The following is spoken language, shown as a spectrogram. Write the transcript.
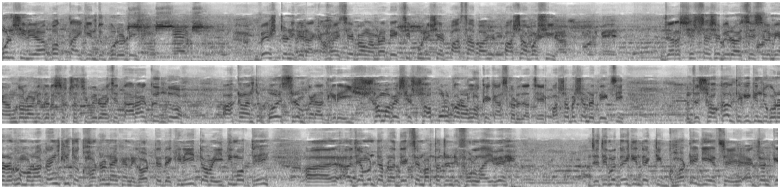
পুলিশি নিরাপত্তায় কিন্তু পুরোটি বেষ্টনীতে রাখা হয়েছে এবং আমরা দেখছি পুলিশের পাশাপাশি পাশাপাশি যারা স্বেচ্ছাসেবী রয়েছে, ইসলামী আন্দোলনে যারা স্বেচ্ছাসেবী রয়েছে তারা কিন্তু অক্লান্ত পরিশ্রম করে আজকের এই সমাবেশকে সফল করার লক্ষ্যে কাজ করে যাচ্ছে। এর পাশাপাশি আমরা দেখছি যে সকাল থেকে কিন্তু কোনো রকম অনাকাঙ্ক্ষিত ঘটনা এখানে ঘটতে দেখিনি, তবে ইতিমধ্যেই যেমনটা আপনারা দেখছেন বার্তা টোয়েন্টি ফোর লাইভে ইতিমধ্যেই কিন্তু একটি ঘটে গিয়েছে। একজনকে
